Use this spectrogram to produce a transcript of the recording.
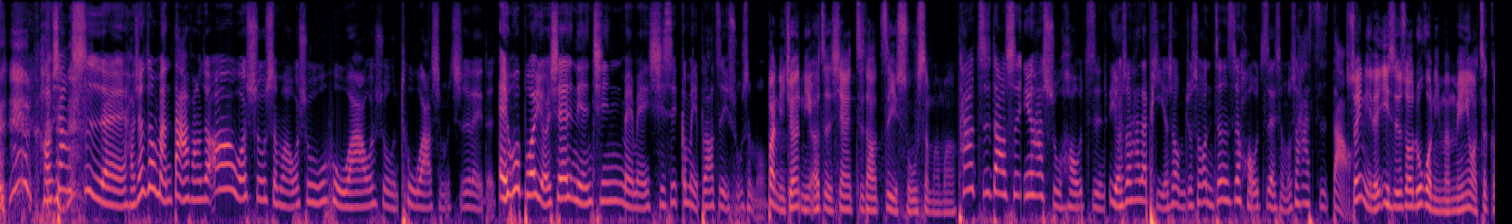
好像是哎、好像都蛮大方说哦，我属什么，我属虎啊，我属兔啊，什么之类的。哎、会不会有一些年轻美眉其实根本也不知道自己属什么？不然你觉得你儿子现在知道自己属什么吗？他知道是因为他属猴子，有时候他在皮的时候，我们就说、哦、你真的是猴子哎，什么时候他知道？所以你的意思是说，如果你们没有这个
